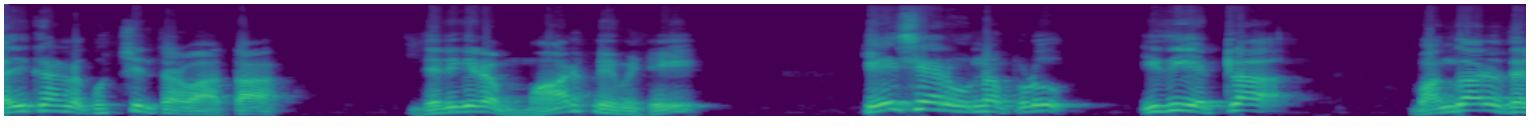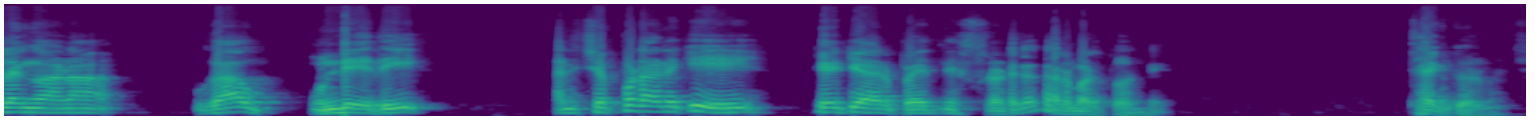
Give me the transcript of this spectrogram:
అధికారంలోకి వచ్చిన తర్వాత జరిగిన మార్పు ఏమిటి? కేసీఆర్ ఉన్నప్పుడు ఇది ఎట్లా బంగారు తెలంగాణగా ఉండేది అని చెప్పడానికి కేటీఆర్ ప్రయత్నిస్తున్నట్టుగా కనబడుతోంది. థ్యాంక్ యూ వెరీ మచ్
